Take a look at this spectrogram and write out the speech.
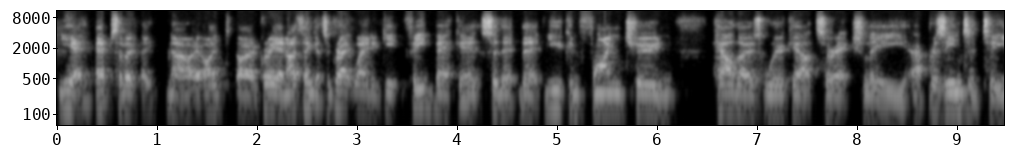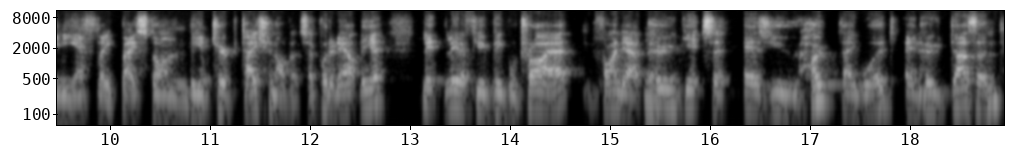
Yeah, absolutely. No, I, I agree. And I think it's a great way to get feedback uh, so that, that you can fine tune how those workouts are actually uh, presented to any athlete based on the interpretation of it. So put it out there, let, let a few people try it, find out yeah. who gets it as you hope they would and who doesn't.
